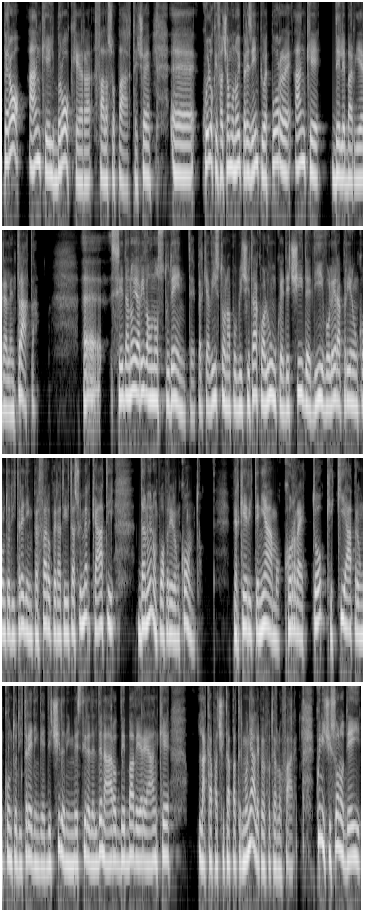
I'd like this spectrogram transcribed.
Però anche il broker fa la sua parte, cioè eh, quello che facciamo noi per esempio è porre anche delle barriere all'entrata. Eh, se da noi arriva uno studente perché ha visto una pubblicità qualunque e decide di voler aprire un conto di trading per fare operatività sui mercati, da noi non può aprire un conto perché riteniamo corretto che chi apre un conto di trading e decide di investire del denaro debba avere anche la capacità patrimoniale per poterlo fare. Quindi ci sono dei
